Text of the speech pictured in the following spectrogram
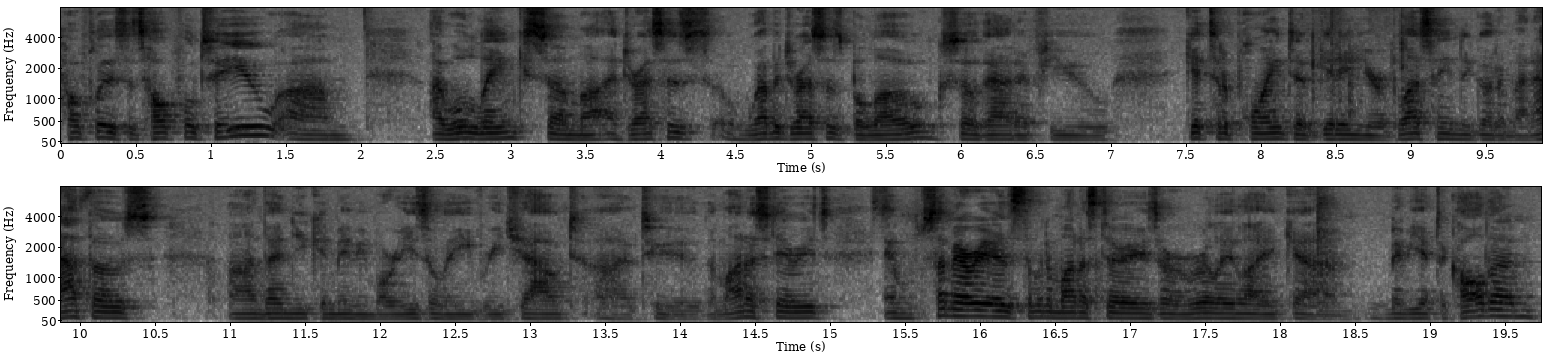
Hopefully this is helpful to you. Um, I will link some uh, addresses, web addresses below, so that if you get to the point of getting your blessing to go to Mount Athos, uh, then you can maybe more easily reach out uh, to the monasteries. And some areas, some of the monasteries are really like um, maybe you have to call them.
